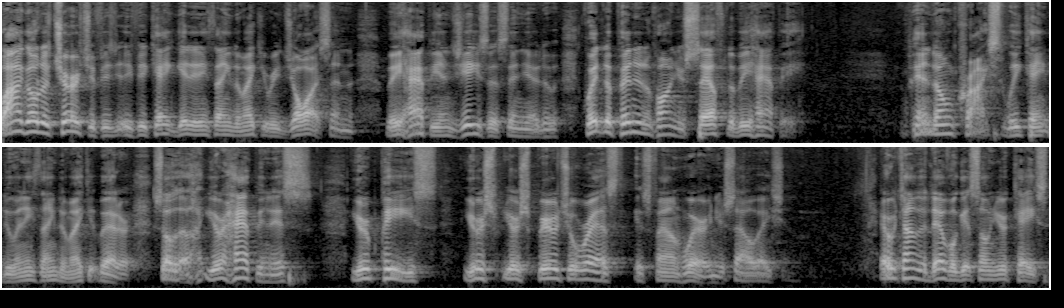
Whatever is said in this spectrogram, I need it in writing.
Why go to church if you, if you can't get anything to make you rejoice and be happy in Jesus? Then you quit depending upon yourself to be happy. Depend on Christ. We can't do anything to make it better. So your happiness, your peace, your, your spiritual rest is found where? In your salvation. Every time the devil gets on your case,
